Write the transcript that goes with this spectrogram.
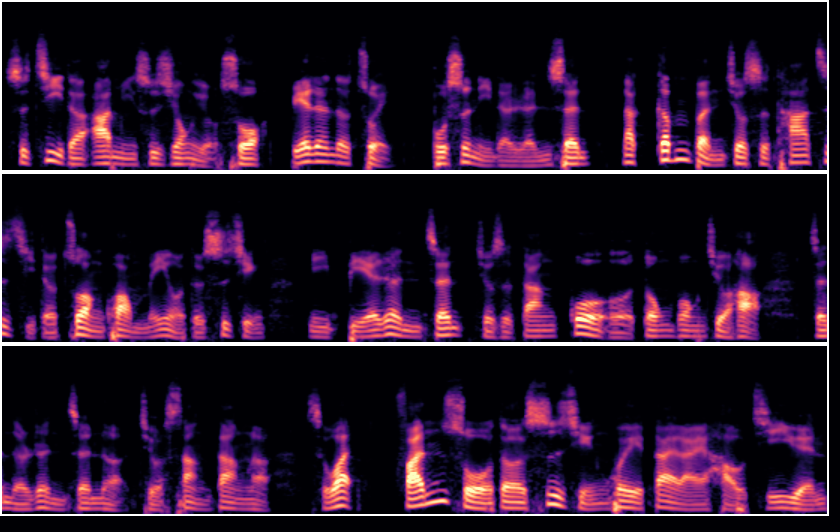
是记得阿明师兄有说，别人的嘴。不是你的人生，那根本就是他自己的状况没有的事情，你别认真，就是当过耳东风就好。真的认真了，就上当了。此外，繁琐的事情会带来好机缘。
